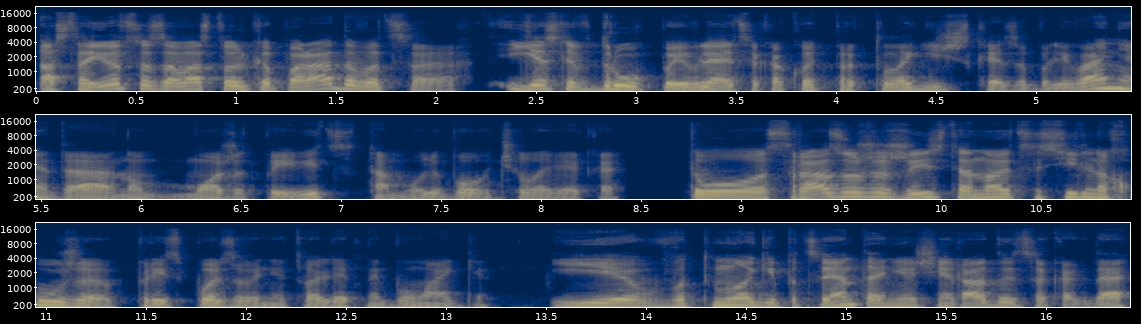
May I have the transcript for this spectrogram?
Остается за вас только порадоваться. Если вдруг появляется какое-то проктологическое заболевание, да, оно может появиться там у любого человека, то сразу же жизнь становится сильно хуже при использовании туалетной бумаги. И вот многие пациенты, они очень радуются, когда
